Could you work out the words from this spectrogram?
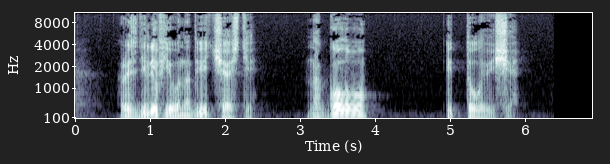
разделив его на две части — на голову и туловище.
